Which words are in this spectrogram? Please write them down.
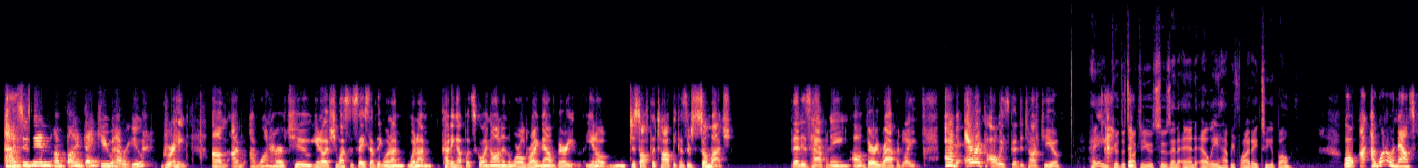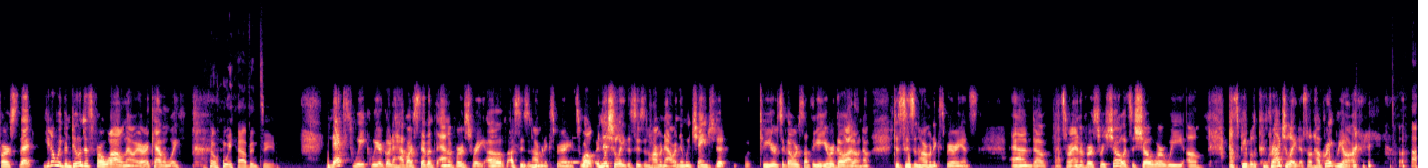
Hi, Susan. I'm fine. Thank you. How are you? Great um, I'm I want her to, you know, if she wants to say something when I'm when I'm cutting up what's going on in the world right now, very, you know, just off the top because there's so much that is happening uh, very rapidly. And Eric, always good to talk to you. Hey, good to talk to you, Susan and Elly. Happy Friday to you both. Well, I, I want to announce first that you know we've been doing this for a while now, Eric, haven't we? we have indeed. Next week, we are going to have our seventh anniversary of a Susan Harmon experience. Well, initially the Susan Harmon Hour, and then we changed it two years ago or something, a year ago, I don't know, to Susan Harmon Experience. And uh, that's our anniversary show. It's a show where we um, ask people to congratulate us on how great we are.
